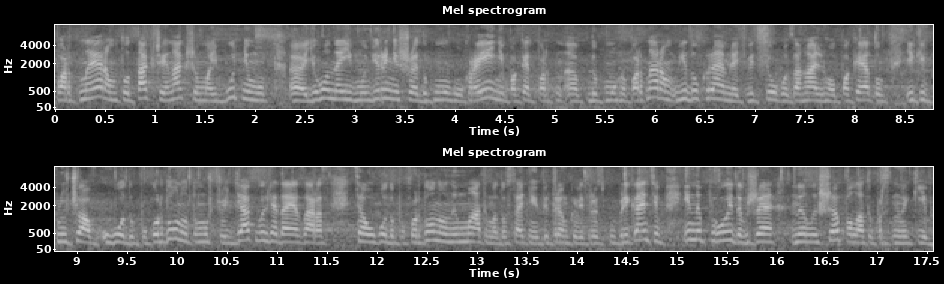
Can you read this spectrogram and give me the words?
партнерам, то так чи інакше в майбутньому е, його найімовірніше допомогу Україні, пакет е, допомоги партнерам відокремлять від цього загального пакету, який включав угоду по кордону, тому що як виглядає зараз ця угода по кордону, не матиме достатньої підтримки від республіканців і не пройде вже не лише палату представників,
